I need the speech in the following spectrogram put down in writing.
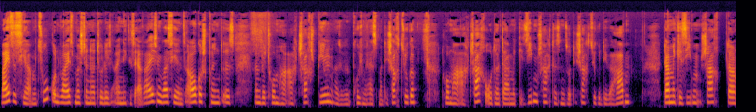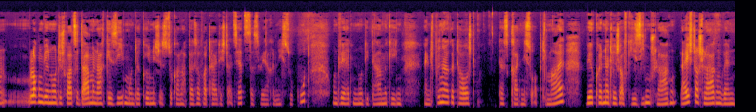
Weiß ist hier am Zug und Weiß möchte natürlich einiges erreichen. Was hier ins Auge springt, ist, wenn wir Turm H8 Schach spielen, also wir prüfen erstmal die Schachzüge, Turm H8 Schach oder Dame G7 Schach, das sind so die Schachzüge, die wir haben. Dame G7 Schach, dann locken wir nur die schwarze Dame nach G7 und der König ist sogar noch besser verteidigt als jetzt. Das wäre nicht so gut. Und wir hätten nur die Dame gegen einen Springer getauscht. Das ist gerade nicht so optimal. Wir können natürlich auf G7 schlagen, leichter schlagen, wenn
